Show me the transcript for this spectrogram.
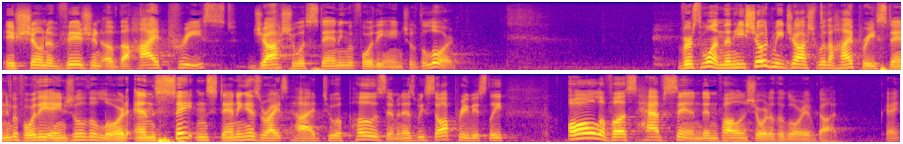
is shown a vision of the high priest, Joshua, standing before the angel of the Lord. Verse 1 Then he showed me Joshua the high priest standing before the angel of the Lord, and Satan standing his right side to oppose him. And as we saw previously, all of us have sinned and fallen short of the glory of God. Okay?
